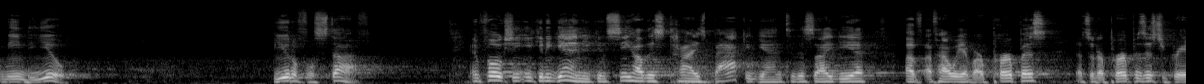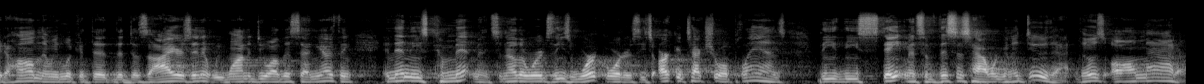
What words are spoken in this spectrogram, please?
mean to you? Beautiful stuff. And folks, you, you, can again, you can see how this ties back again to this idea of, of how we have our purpose. That's what our purpose is to create a home. Then we look at the, the desires in it. We want to do all this, that, and the other thing. And then these commitments, in other words, these work orders, these architectural plans, the, these statements of this is how we're going to do that. Those all matter.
